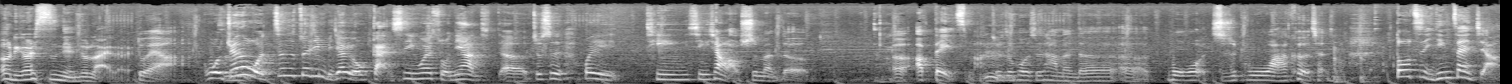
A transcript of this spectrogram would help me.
二零二四年就来了。对啊，我觉得我这是最近比较有感，是因为索尼娅呃，就是会听星象老师们的呃 updates 嘛，就是或者是他们的呃播直播啊课程什么，都是已经在讲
